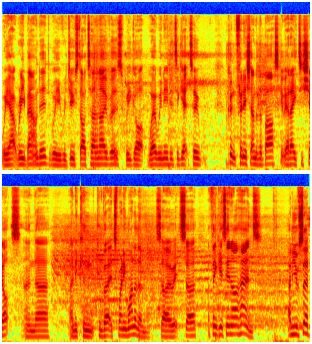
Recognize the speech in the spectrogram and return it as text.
We out rebounded, we reduced our turnovers, we got where we needed to get to. Couldn't finish under the basket. We had 80 shots and uh, only con- converted 21 of them. So it's, uh, I think it's in our hands. And you've said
